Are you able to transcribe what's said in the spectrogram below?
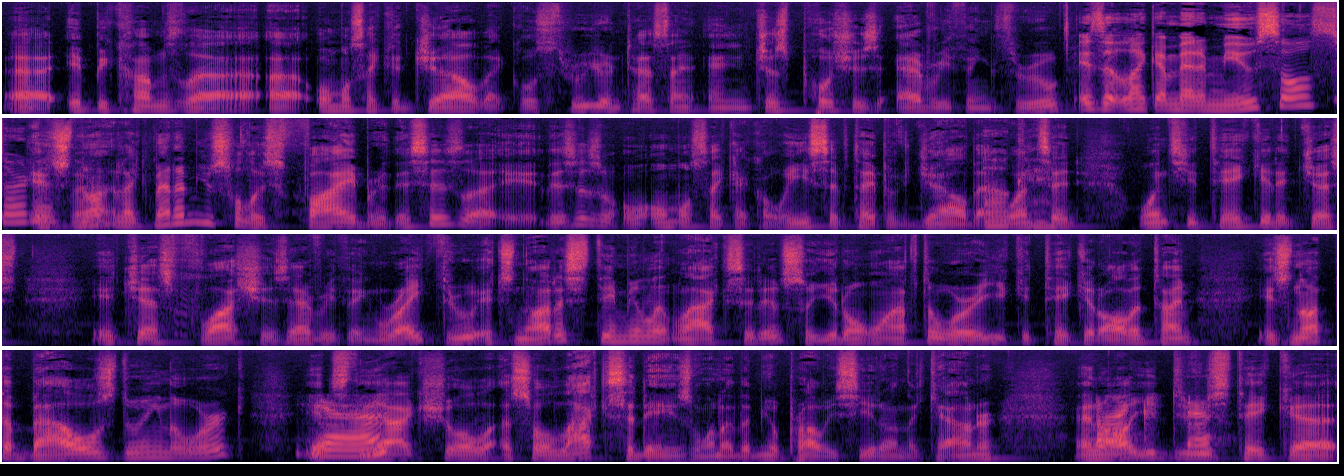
Uh, it becomes uh, uh almost like a gel that goes through your intestine and it just pushes everything through. Is it like a Metamucil sort of? It's not like Metamucil is fiber. This is a, this is almost like a cohesive type of gel that okay. once it once you take it, it just it just flushes everything right through. It's not a stimulant laxative, so you don't have to worry. You could take it all the time. It's not the bowels doing the work. It's yeah. the actual. So Lax-A-Day is one of them. You'll probably see it on the counter, and all you do is take uh,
